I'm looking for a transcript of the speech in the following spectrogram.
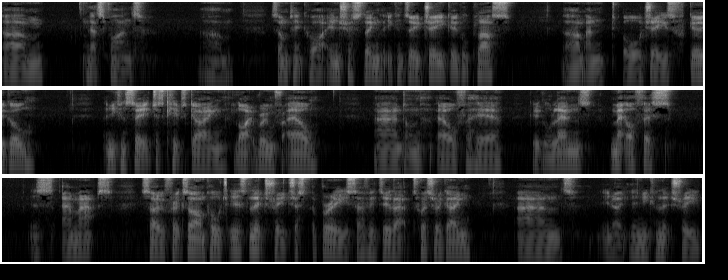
um, let's find um, something quite interesting that you can do. G, Google Plus, um, and or G's for Google. And you can see it just keeps going. Lightroom for L, and on L for here, Google Lens, Met Office is and Maps. So for example, it's literally just a breeze. So if you do that Twitter again, and you know then you can literally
